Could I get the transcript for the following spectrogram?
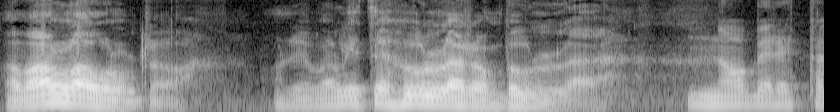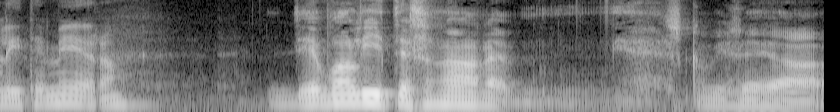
av alla åldrar. Och det var lite huller om buller. Nå, berätta lite mera. Det var lite sån här, ska vi säga,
